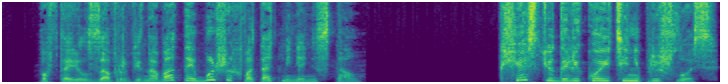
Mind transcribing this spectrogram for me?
— повторил Завр виновато и больше хватать меня не стал. К счастью, далеко идти не пришлось.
